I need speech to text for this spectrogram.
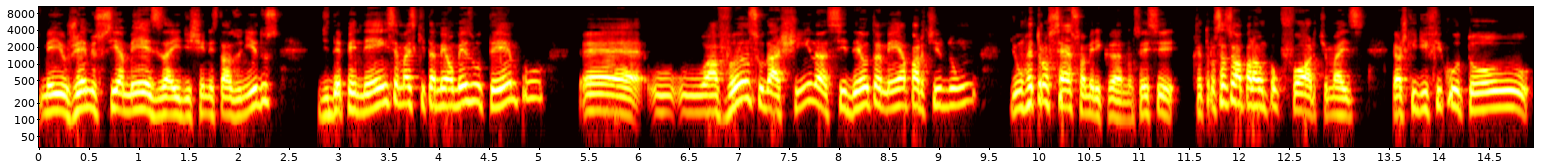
meio gêmeos siameses aí de China e Estados Unidos, de dependência, mas que também ao mesmo tempo é, o, o avanço da China se deu também a partir de um de um retrocesso americano. Não sei se. Retrocesso é uma palavra um pouco forte, mas eu acho que dificultou o,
